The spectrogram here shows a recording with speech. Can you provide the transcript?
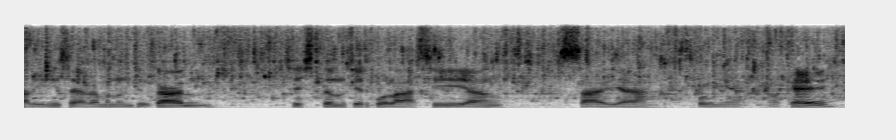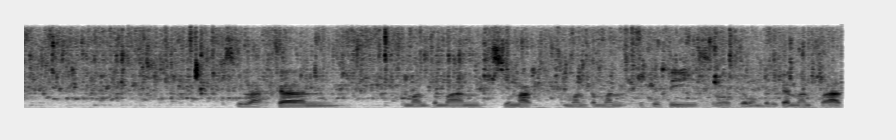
kali ini saya akan menunjukkan sistem sirkulasi yang saya punya oke okay? silahkan teman-teman simak teman-teman ikuti semoga memberikan manfaat.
